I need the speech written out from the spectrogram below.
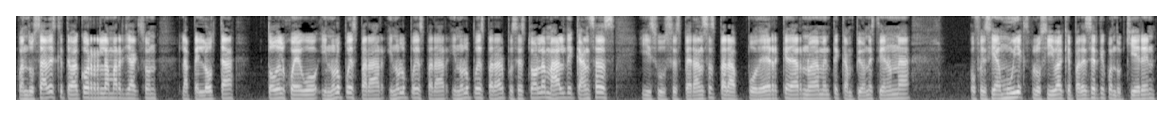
cuando sabes que te va a correr Lamar Jackson la pelota, todo el juego y no lo puedes parar y no lo puedes parar y no lo puedes parar, pues esto habla mal de Kansas y sus esperanzas para poder quedar nuevamente campeones. Tienen una ofensiva muy explosiva que parece ser que cuando quieren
